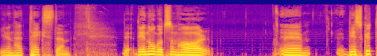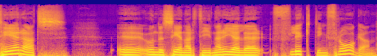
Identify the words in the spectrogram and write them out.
i den här texten. Det, det är något som har eh, diskuterats eh, under senare tid när det gäller flyktingfrågan.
